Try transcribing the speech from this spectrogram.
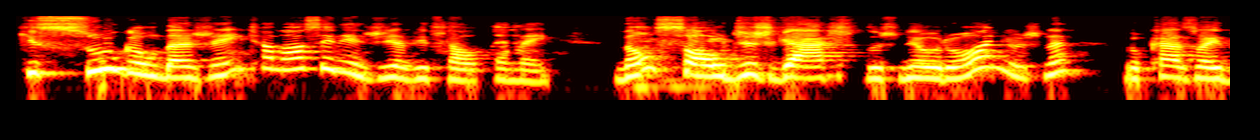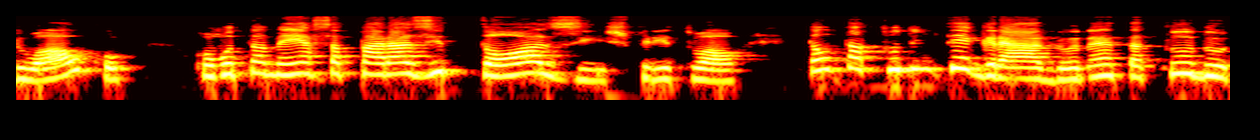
que sugam da gente a nossa energia vital também. Não só o desgaste dos neurônios, né? No caso aí do álcool, como também essa parasitose espiritual. Então tá tudo integrado, né? Tá tudo.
